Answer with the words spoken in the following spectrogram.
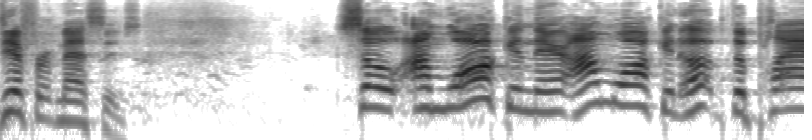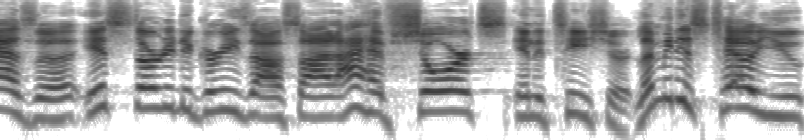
different message. So I'm walking there. I'm walking up the plaza. It's 30 degrees outside. I have shorts and a t-shirt. Let me just tell you,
